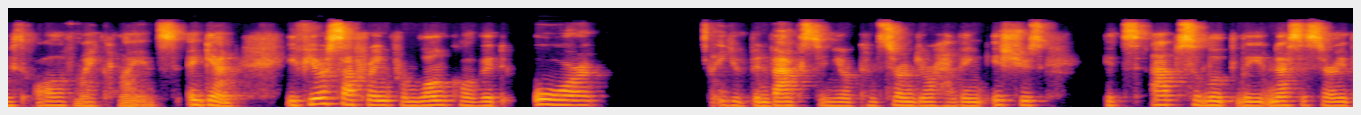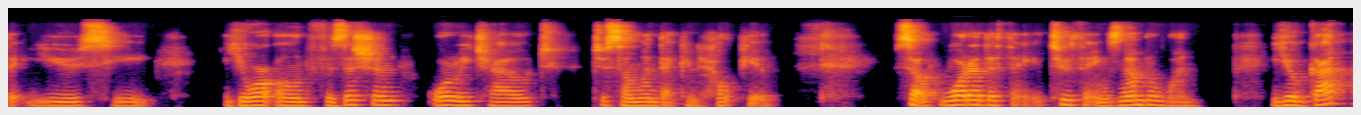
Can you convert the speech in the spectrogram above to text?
with all of my clients. Again, if you're suffering from long COVID or you've been vaccinated and you're concerned you're having issues, it's absolutely necessary that you see your own physician or reach out to someone that can help you. So, what are the thing, two things? Number one, your gut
